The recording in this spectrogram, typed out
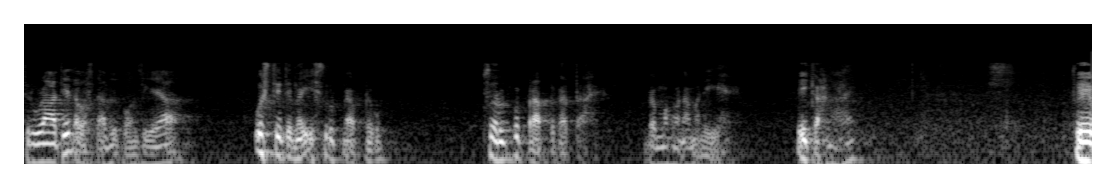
त्रिगुणातीत अवस्था में पहुँच गया। उस स्थिति में इस रूप में अपने को स्वरूप को प्राप्त करता है। ब्रह्म होना मन है। ये कहना है। तो ये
